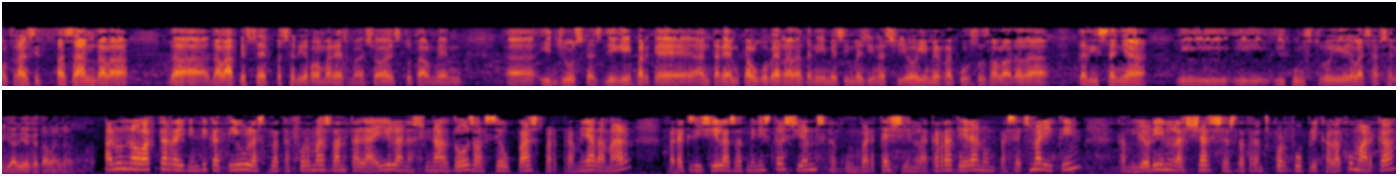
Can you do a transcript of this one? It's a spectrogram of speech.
el trànsit passant de la, de, de l'AP7 passaria pel Maresme. Això és totalment eh, injust que es digui perquè entenem que el govern ha de tenir més imaginació i més recursos a l'hora de, de dissenyar i, i, i construir la xarxa viària catalana. En un nou acte reivindicatiu, les plataformes van tallar ahir la Nacional 2 al seu pas per Premià de Mar per exigir les administracions que converteixin la carretera en un passeig marítim, que millorin les xarxes de transport públic a la comarca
